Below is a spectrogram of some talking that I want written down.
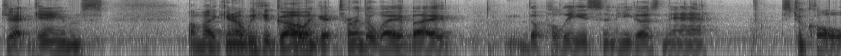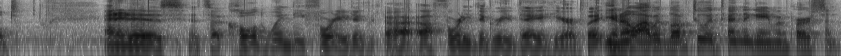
Jet games. I'm like, you know, we could go and get turned away by the police, and he goes, "Nah, it's too cold." And it is. It's a cold, windy 40, deg- uh, uh, 40 degree day here. But, you know, I would love to attend a game in person.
